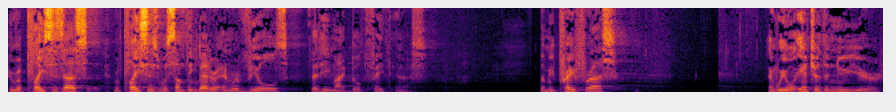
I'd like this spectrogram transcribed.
who replaces us, replaces with something better, and reveals that he might build faith in us. Let me pray for us, and we will enter the new year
